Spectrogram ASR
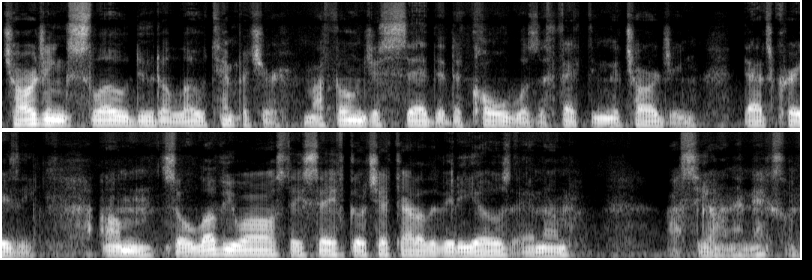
charging slow due to low temperature. My phone just said that the cold was affecting the charging. That's crazy. Um, so love you all. Stay safe. Go check out all the videos. And um, I'll see you on the next one.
